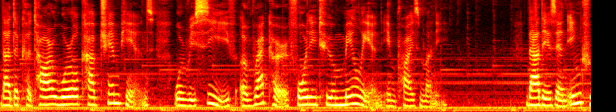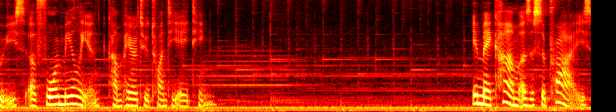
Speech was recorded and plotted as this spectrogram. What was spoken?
that the Qatar World Cup champions will receive a record 42 million in prize money. That is an increase of 4 million compared to 2018. It may come as a surprise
